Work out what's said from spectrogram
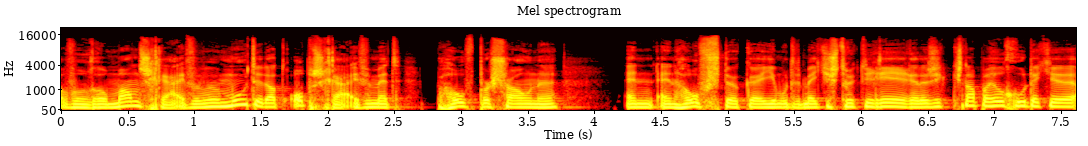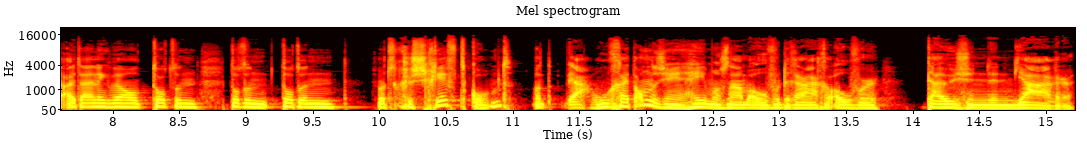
of een roman schrijven. We moeten dat opschrijven met hoofdpersonen, en, en hoofdstukken. Je moet het een beetje structureren. Dus ik snap wel heel goed dat je uiteindelijk wel tot een, tot een, tot een soort geschrift komt. Want ja, hoe ga je het anders in hemelsnaam overdragen over duizenden jaren?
